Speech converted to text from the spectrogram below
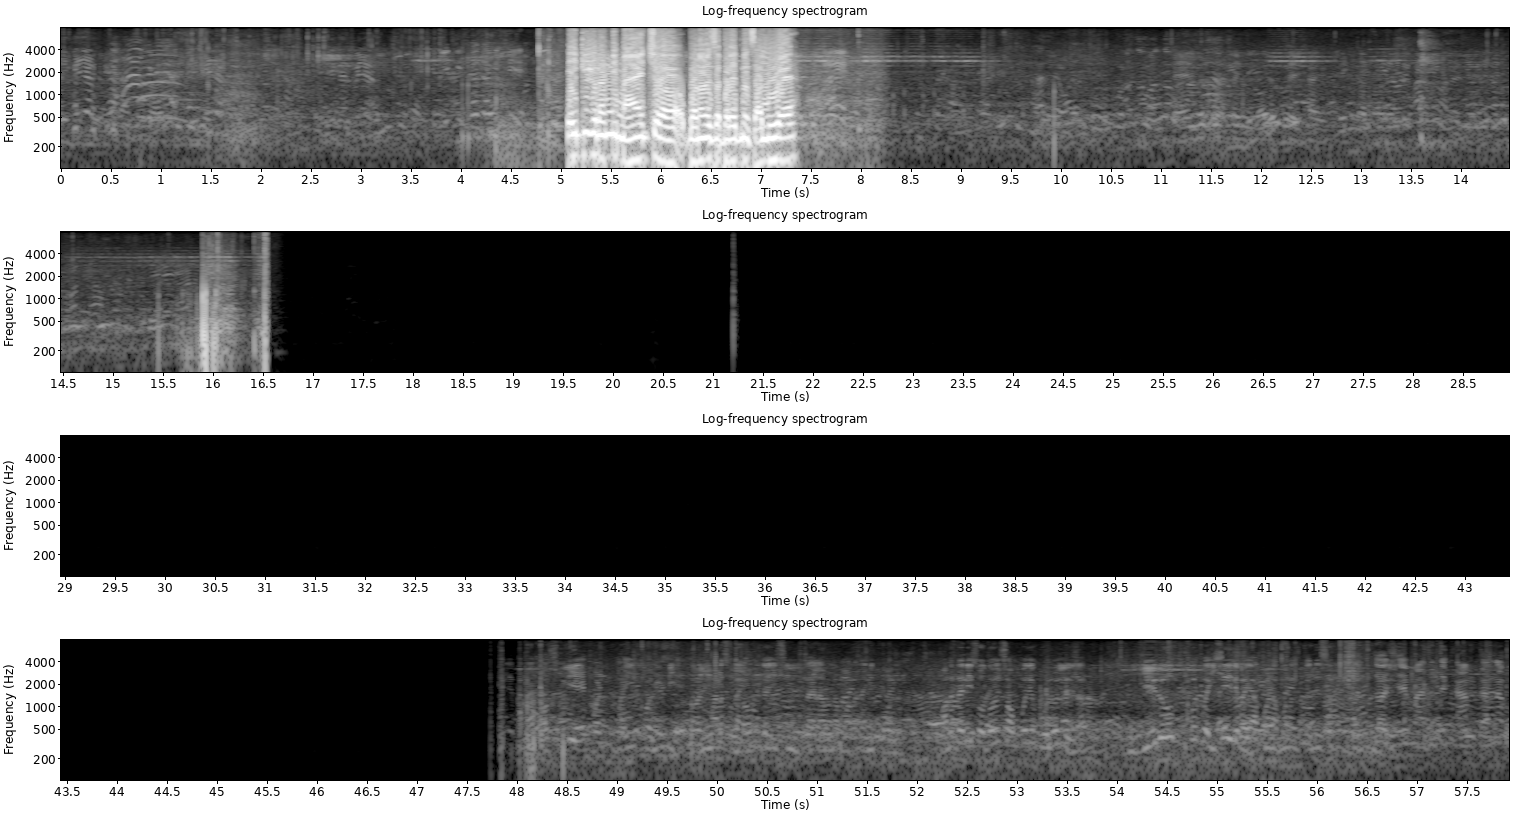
एक मॅच बनवण्याचा प्रयत्न चालू आहे मला त्यांनी स्वतः शॉपमध्ये बोलवलेलं मी गेलो पण पैसे दिले भाई आपण आपण कधी संतोष हे माझं ते काम करणार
